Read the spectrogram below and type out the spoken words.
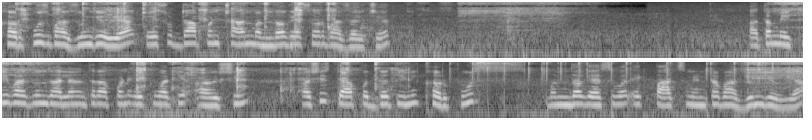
खरपूस भाजून घेऊया. ते सुद्धा आपण छान मंद गॅसवर भाजायचे आहेत. आता मेथी भाजून झाल्यानंतर आपण एक वाटी अळशी अशीच त्या पद्धतीने खरपूस मंद गॅसवर एक पाच मिनटं भाजून घेऊया.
